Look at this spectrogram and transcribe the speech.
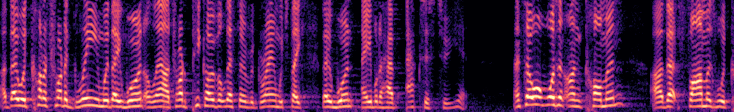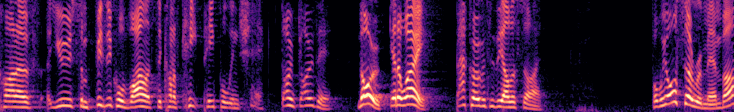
Uh, they would kind of try to glean where they weren't allowed, try to pick over leftover grain which they, they weren't able to have access to yet. And so it wasn't uncommon uh, that farmers would kind of use some physical violence to kind of keep people in check. Don't go there. No, get away. Back over to the other side. But we also remember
